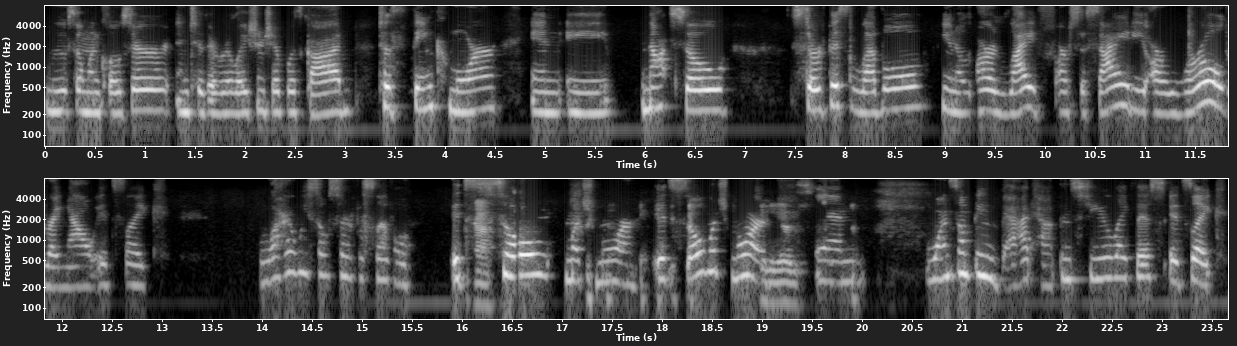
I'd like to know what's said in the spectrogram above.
move someone closer into their relationship with God, to think more in a not so surface level, you know, our life, our society, our world right now, it's like, why are we so surface level? It's yeah. so much more. it's so much more. And once something bad happens to you like this, it's like,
